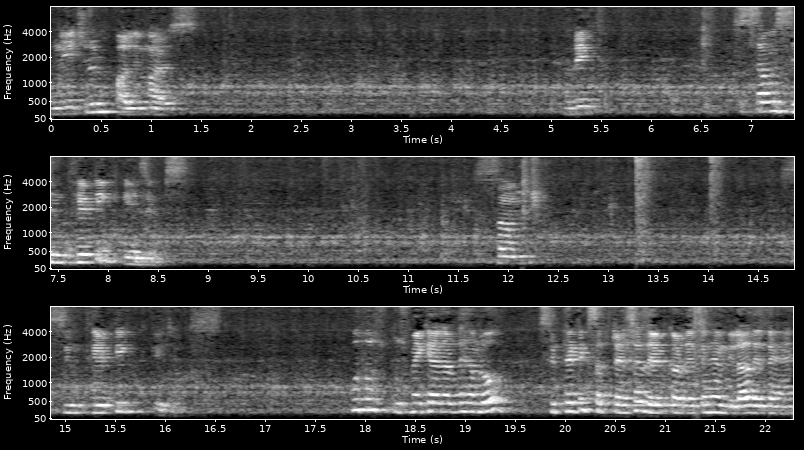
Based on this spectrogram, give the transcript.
natural polymers with some synthetic agents. Some synthetic agents कुछ उस, उसमें क्या करते हैं हम लोग? सिंथेटिक सब्सटेंसेस ऐड कर देते हैं मिला देते हैं।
